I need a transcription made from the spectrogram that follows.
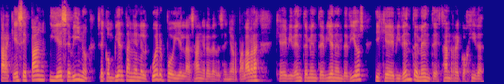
para que ese pan y ese vino se conviertan en el cuerpo y en la sangre del Señor. Palabras que evidentemente vienen de Dios y que evidentemente están recogidas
